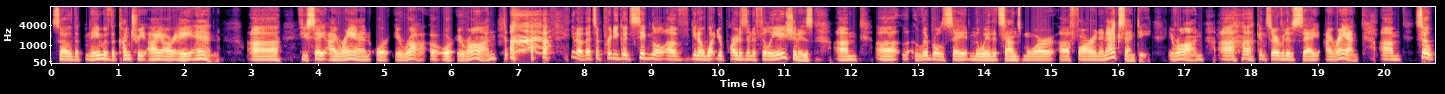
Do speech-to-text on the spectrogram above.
So the name of the country I R A N uh, if you say Iran or Iraq or, or Iran, you know that's a pretty good signal of you know what your partisan affiliation is. Um, uh, liberals say it in the way that sounds more uh, foreign and accenty. Iran. Uh, conservatives say Iran. Um, so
